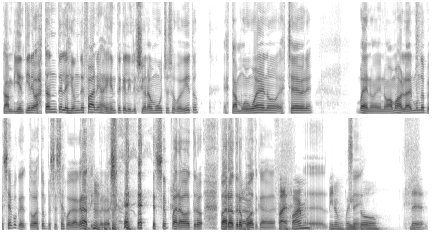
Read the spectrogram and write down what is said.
también tiene bastante legión de fans. Hay gente que le ilusiona mucho ese jueguito. Está muy bueno, es chévere. Bueno, eh, no vamos a hablar del mundo de PC porque todo esto en PC se juega gratis, pero eso, eso es para otro, para otro Claro. podcast. Fire Farm. Eh, Mira, un sí. jueguito de...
